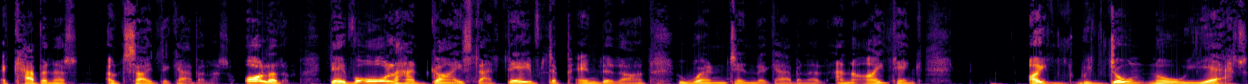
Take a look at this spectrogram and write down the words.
a cabinet outside the cabinet. All of them. They've all had guys that they've depended on who weren't in the cabinet. And I think I we don't know yet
